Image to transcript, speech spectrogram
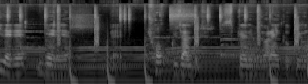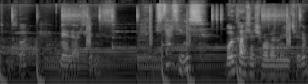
İleri, geri ve çok güzel bir spread'imiz var. Ankle pivot'umuz var. Ne derseniz. İsterseniz boy karşılaşmalarına geçelim.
